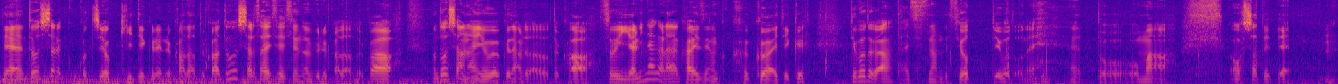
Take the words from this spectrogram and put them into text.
でどうしたら心地よく聞いてくれるかだとかどうしたら再生数伸びるかだとかどうしたら内容が良くなるだろうとかそういうやりながら改善を加えていく。ってことが大切なんですよっていうことをねえっとまあおっしゃってて、うん。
